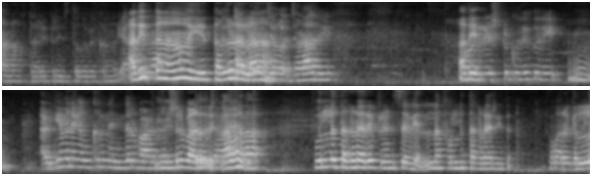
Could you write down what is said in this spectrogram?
ಅನ್ನಾಕ್ತಾರೆ ಫ್ರಿಜ್ ತಗೋಬೇಕಂದ್ರೆ ಅದಿತ್ತ ಈ ತಗಡಲ್ಲ? ಜಳ ರೀ. ಅದೇ. ಎಷ್ಟು ಕುದಿ ಕುದಿ. ಹ್ಮ್. ಅಡ್ಗೆ ಮನೆಗೆ ಅಂಕರು ನಿಂದ್ರ ಬಾಳ ನಿಂದ್ರ ಬಾಳದ್ರಿ ಫುಲ್ ತಗಡರಿ ಫ್ರೆಂಡ್ಸ್ ಎಲ್ಲ ಫುಲ್ ತಗಡರಿ ಇದು. ಹೊರಗೆಲ್ಲ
